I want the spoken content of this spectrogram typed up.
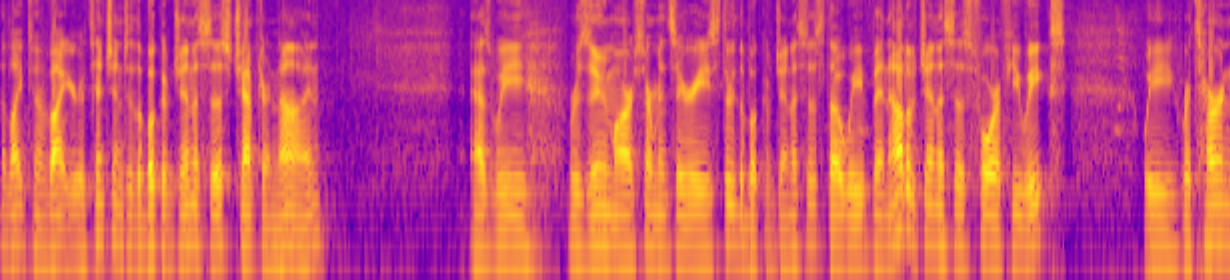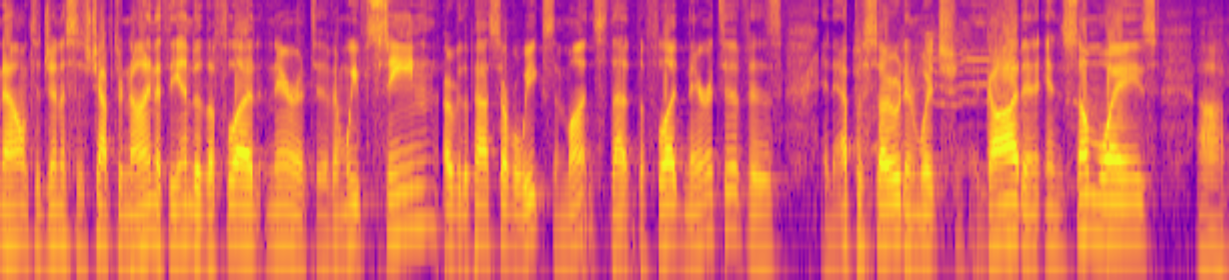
I'd like to invite your attention to the book of Genesis, chapter 9, as we resume our sermon series through the book of Genesis. Though we've been out of Genesis for a few weeks, we return now to Genesis chapter 9 at the end of the flood narrative. And we've seen over the past several weeks and months that the flood narrative is an episode in which God, in, some ways, uh,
